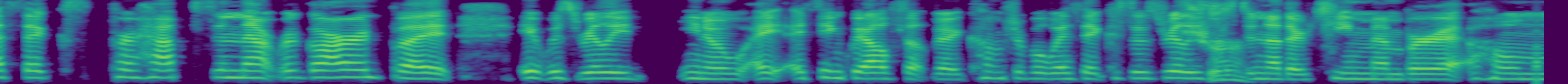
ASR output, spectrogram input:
ethics perhaps in that regard but it was really you know i, I think we all felt very comfortable with it because it was really just another team member at home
